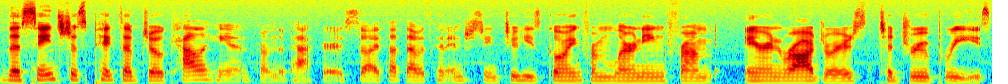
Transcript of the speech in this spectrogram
the Saints just picked up Joe Callahan from the Packers, so I thought that was kind of interesting too. He's going from learning from Aaron Rodgers to Drew Brees.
